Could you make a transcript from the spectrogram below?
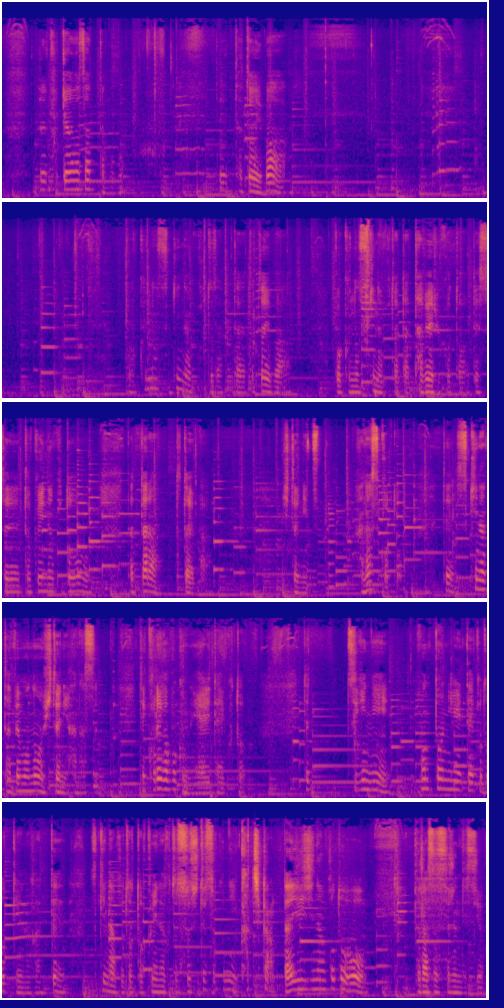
それ掛け合わさったもの。で例えば僕の好きなことだったら例えば僕の好きなことだったら食べることでそれ得意なことをだったら例えば人に話すこと。で好きな食べ物を人に話す。でこれが僕のやりたいこと。で次に本当にやりたいことっていうのがあって好きなこと得意なことそしてそこに価値観大事なことをプラスするんですよ。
